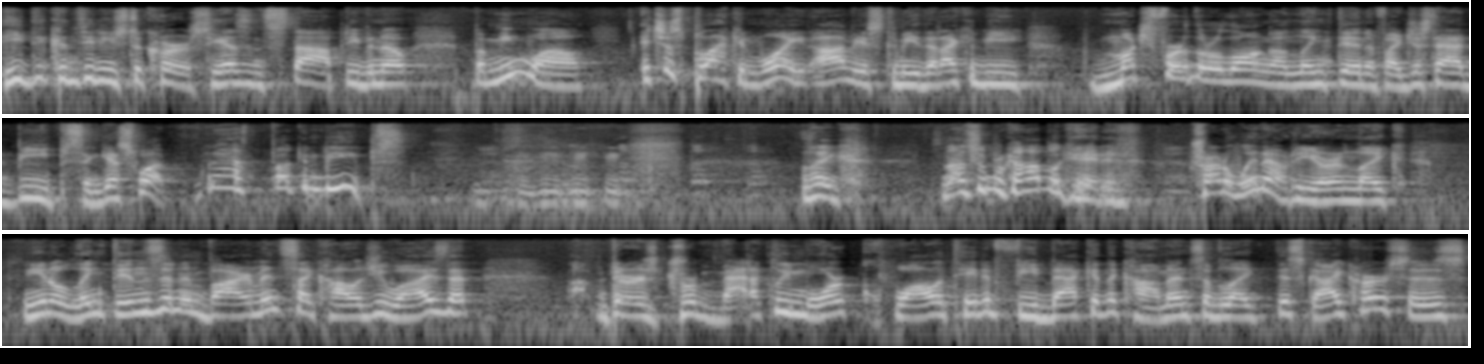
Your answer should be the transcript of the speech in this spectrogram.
He d- continues to curse. He hasn't stopped, even though, but meanwhile, it's just black and white, obvious to me that I could be much further along on LinkedIn if I just add beeps. And guess what? Nah, fucking beeps. like, it's not super complicated. Try to win out here. And like, you know, LinkedIn's an environment, psychology wise, that there's dramatically more qualitative feedback in the comments of like, this guy curses.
